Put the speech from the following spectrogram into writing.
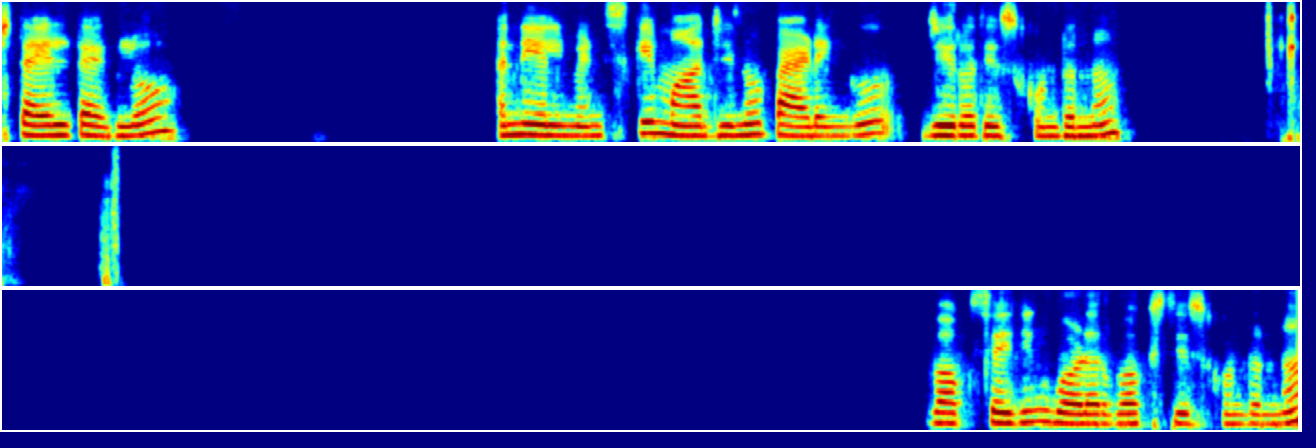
style ట్యాగ్‌లో అన్ని ఎలిమెంట్స్‌కి మార్జిన్ ప్యాడింగ్ జీరో తీసుకుంటున్నా. బాక్స్ సైజింగ్ బోర్డర్ బాక్స్ తీసుకుంటున్నా.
